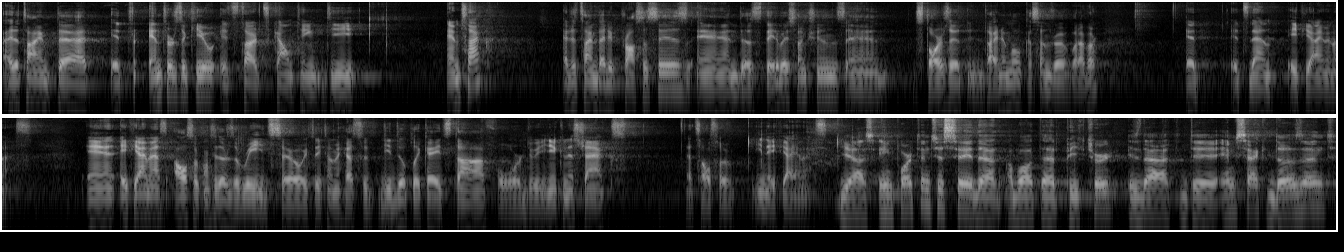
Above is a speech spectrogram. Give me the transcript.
at the time that it enters the queue, it starts counting the MSAC at the time that it processes and does database functions and stores it in Dynamo, Cassandra, whatever. It, it's then API MS. And API MS also considers a read, so if the Datomic has to deduplicate stuff or do uniqueness checks, that's also in API MS. Yes, important to say that about that picture is that the MSAC doesn't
